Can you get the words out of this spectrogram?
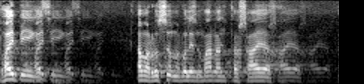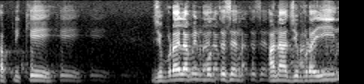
ভয় পেয়ে গেছে। আমার রসুল বলেন, মানান্তা শায়খ, আপনি কে? জিব্রাইল আমিন বলতেছেন, আনা জিব্রাইল।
